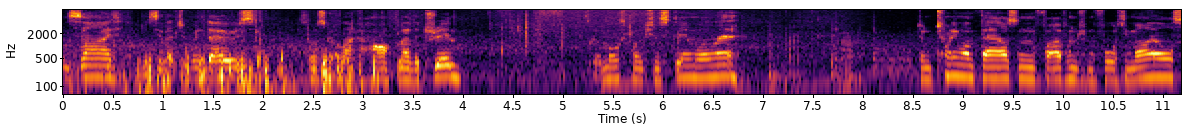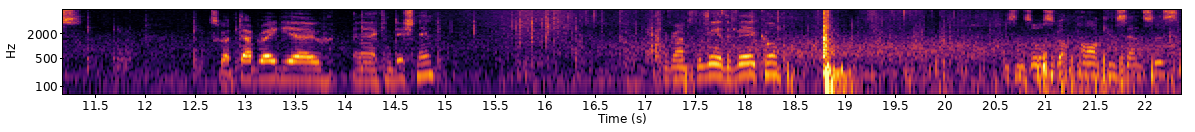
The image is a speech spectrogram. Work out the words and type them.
Inside, see electric windows. It's also got like a half leather trim. It's got a multifunction steering wheel there. Done 21,540 miles. It's got DAB radio and air conditioning. We're going to the rear of the vehicle. This one's also got parking sensors.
